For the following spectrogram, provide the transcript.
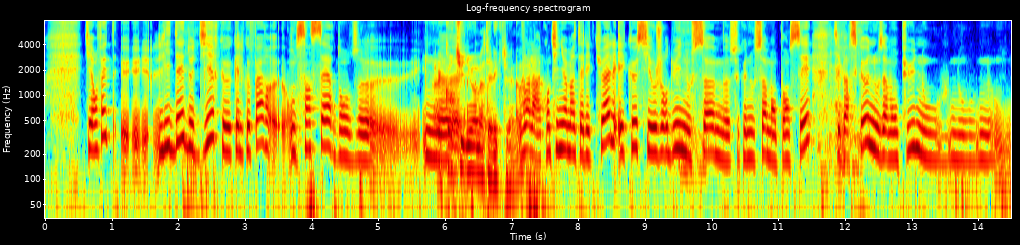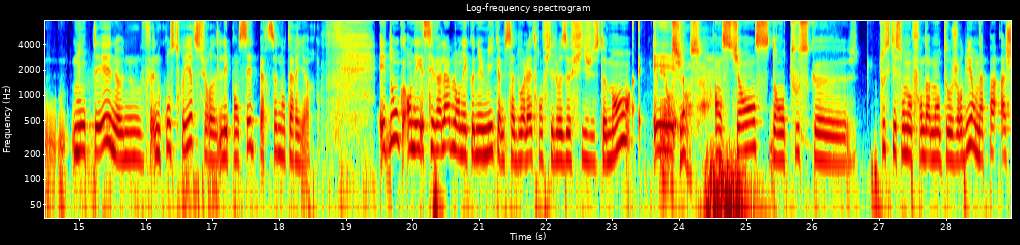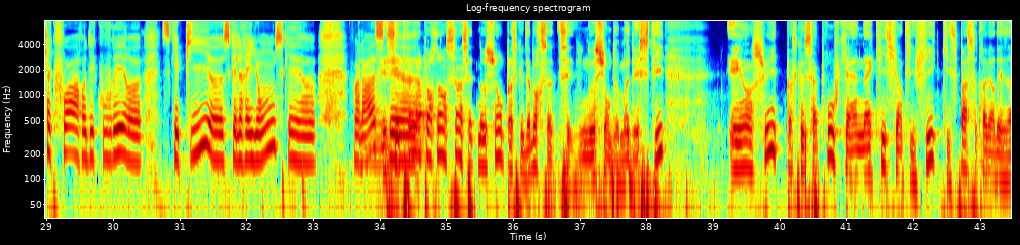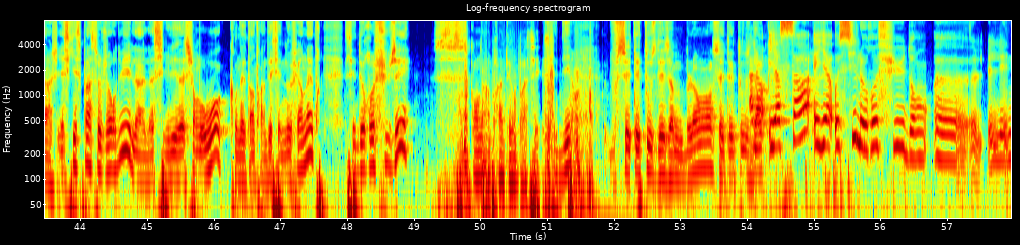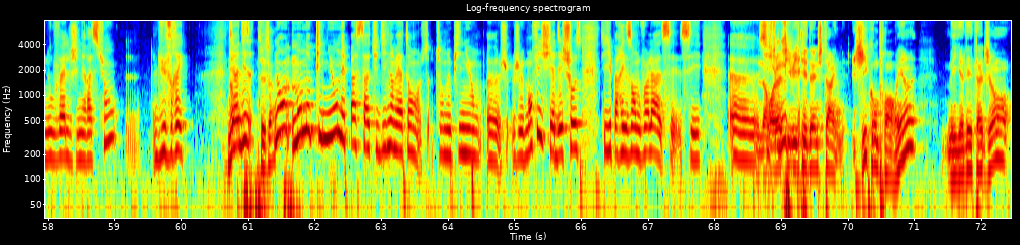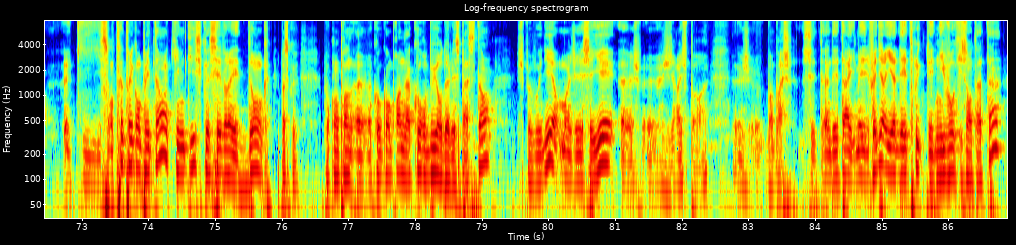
qui est en fait euh, euh, l'idée de dire que quelque part euh, on s'insère dans une, un continuum intellectuel. Voilà, un continuum intellectuel et que si aujourd'hui nous sommes ce que nous sommes en pensée, c'est parce que nous avons pu nous, nous, monter, nous, nous, construire sur les pensées de personnes antérieures. Et donc, c'est valable en économie comme ça doit l'être en philosophie, justement. Et, et, en sciences. En sciences, dans tout ce que, tout ce qui sont nos fondamentaux aujourd'hui. On n'a pas à chaque fois à redécouvrir euh, ce qu'est pi, euh, ce qu'est le rayon, ce qu'est euh, voilà. Et c'est très important ça, cette notion, parce que d'abord c'est une notion de modestie. Et ensuite, parce que ça prouve qu'il y a un acquis scientifique qui se passe au travers des âges. Et ce qui se passe aujourd'hui, la, la civilisation woke qu'on est en train d'essayer de nous faire naître, c'est de refuser ce qu'on a emprunté au passé. C'est dire, c'était tous des hommes blancs, c'était tous... Alors, il y a ça, et il y a aussi le refus dans euh, les nouvelles générations du vrai. Non, ça. non, mon opinion n'est pas ça. Tu dis, non mais attends, ton opinion, euh, je, m'en fiche. Il y a des choses, tu dis par exemple, voilà, c'est... Euh, La relativité d'Einstein, j'y comprends rien, mais il y a des tas de gens qui sont très très compétents qui me disent que c'est vrai. Donc, parce que pour comprendre, euh, la courbure de l'espace-temps, je peux vous dire, moi j'ai essayé, euh, euh j'y arrive pas. Hein. Euh, bon bref, c'est un détail, mais je veux dire, il y a des trucs, des niveaux qui sont atteints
